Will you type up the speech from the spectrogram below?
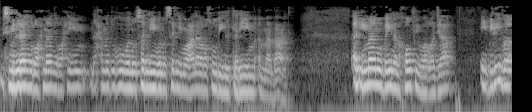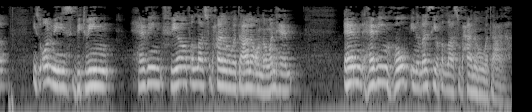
بسم الله الرحمن الرحيم نحمده ونصلي ونسلم على رسوله الكريم أما بعد الإيمان بين الخوف والرجاء A believer is always between having fear of Allah subhanahu wa ta'ala on the one hand and having hope in the mercy of Allah subhanahu wa ta'ala.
